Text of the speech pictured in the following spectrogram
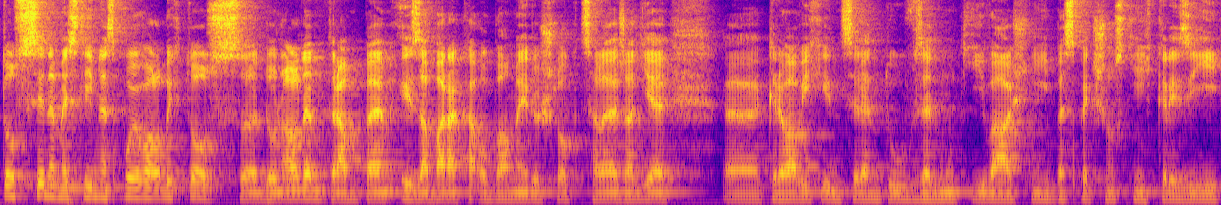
to si nemyslím, nespojoval bych to s Donaldem Trumpem. I za Baracka Obamy došlo k celé řadě eh, krvavých incidentů, vzedmutí vášní, bezpečnostních krizí.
